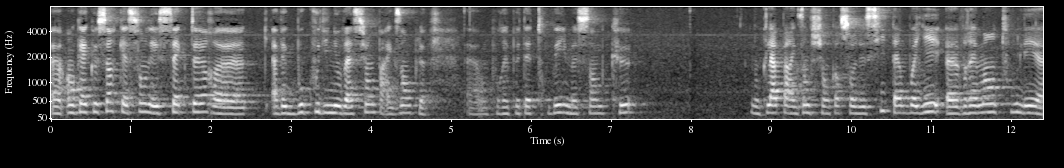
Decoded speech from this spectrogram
euh, en quelque sorte quels sont les secteurs avec beaucoup d'innovation. Par exemple, on pourrait peut-être trouver, il me semble que donc là, par exemple, je suis encore sur le site. Hein, vous voyez vraiment tous les,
